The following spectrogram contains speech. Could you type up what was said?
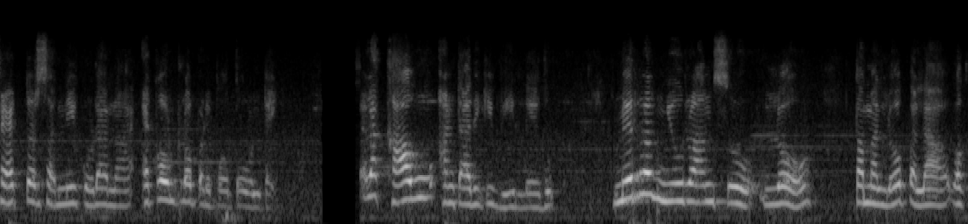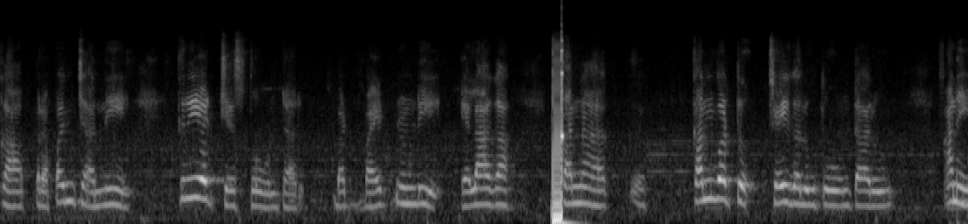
ఫ్యాక్టర్స్ అన్నీ కూడా నా అకౌంట్లో పడిపోతూ ఉంటాయి. అలా కావు అంటానికి వీల్లేదు. మిర్రర్ న్యూరాన్స్లో తమ లోపల ఒక ప్రపంచాన్ని క్రియేట్ చేస్తూ ఉంటారు. బట్ బయట నుండి ఎలాగా కన్న కన్వర్ట్ చేయగలుగుతూ ఉంటారు అని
